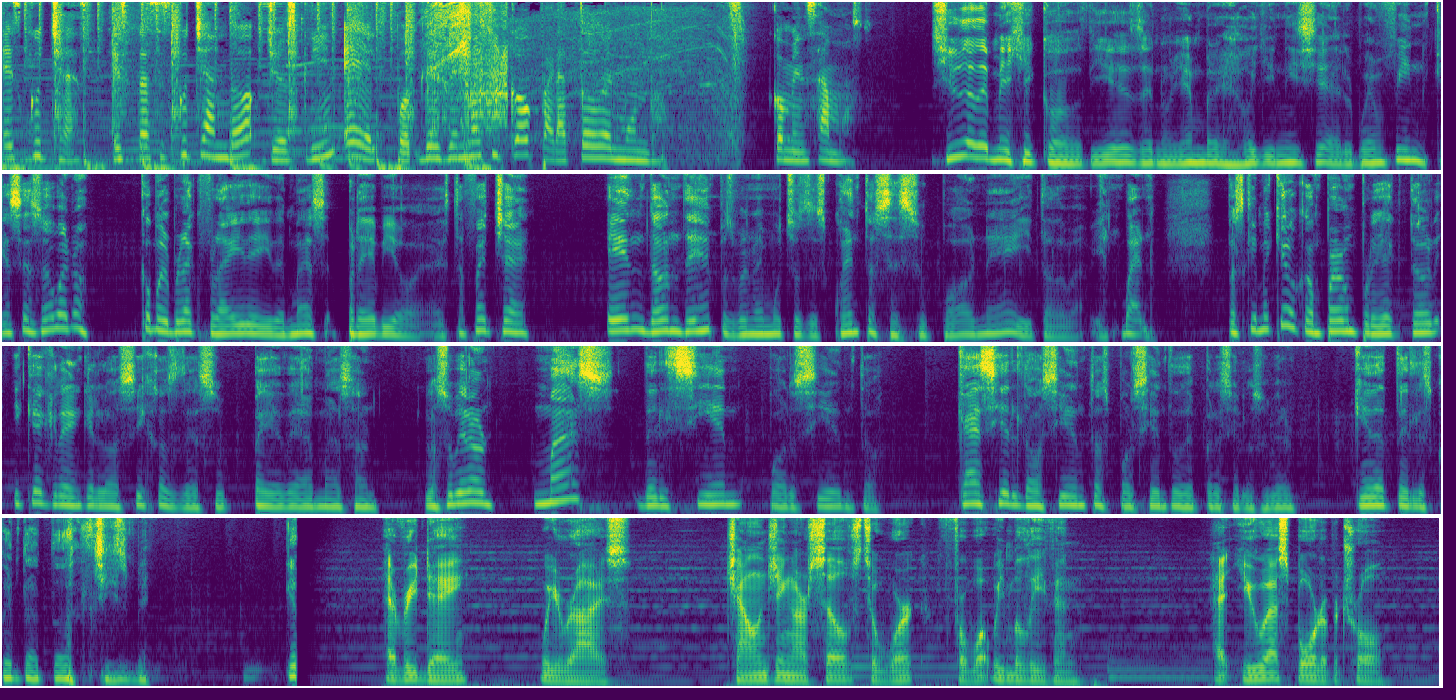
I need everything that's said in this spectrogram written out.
Escuchas, estás escuchando Just Green, el desde México para todo el mundo. Comenzamos. Ciudad de México, 10 de noviembre. Hoy inicia el Buen Fin. ¿Qué es eso? Bueno, como el Black Friday y demás previo a esta fecha, en donde, pues bueno, hay muchos descuentos, se supone, y todo va bien. Bueno, pues que me quiero comprar un proyector y que creen que los hijos de su P de Amazon lo subieron más del 100%, casi el 200% de precio lo subieron. Quédate les cuento todo el chisme. Every day, we rise, challenging ourselves to work for what we believe in. At U.S. Border Patrol,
